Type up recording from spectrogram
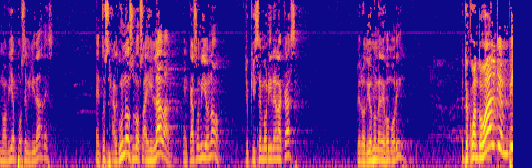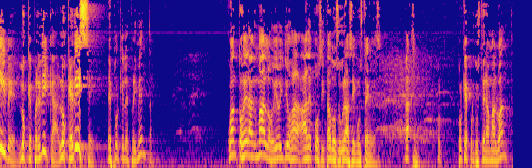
no habían posibilidades. Entonces algunos los aislaban, en caso mío no. Yo quise morir en la casa, pero Dios no me dejó morir. Entonces, cuando alguien vive lo que predica, lo que dice, es porque lo experimenta. ¿Cuántos eran malos y hoy Dios ha, depositado su gracia en ustedes? Ah, ¿Por qué? Porque usted era malo antes.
